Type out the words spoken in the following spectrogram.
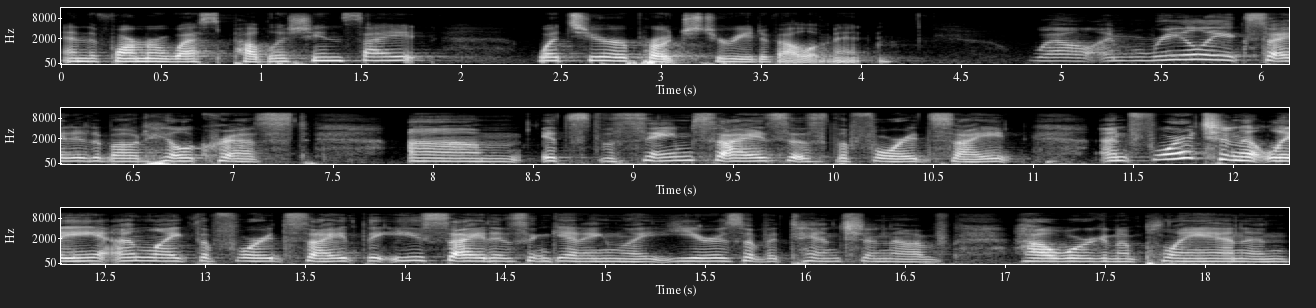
and the former West Publishing site. What's your approach to redevelopment? Well, I'm really excited about Hillcrest. Um, it's the same size as the Ford site. Unfortunately, unlike the Ford site, the east side isn't getting the years of attention of how we're going to plan and,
